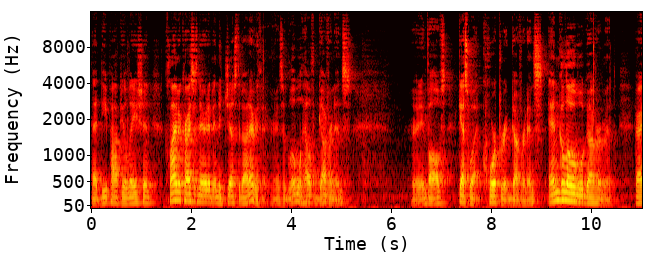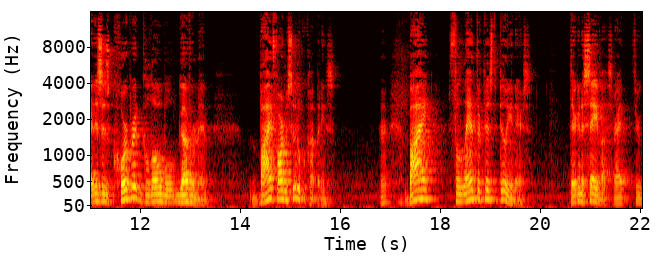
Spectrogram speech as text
that depopulation, climate crisis narrative into just about everything. Right? So, global health governance right, involves, guess what? Corporate governance and global government. Right? This is corporate global government by pharmaceutical companies, right? by philanthropist billionaires. They're going to save us, right? Through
